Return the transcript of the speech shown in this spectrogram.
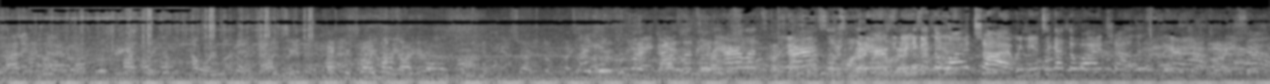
Alright guys, let's clear, let's clear, let's clear. We need to get the wide shot. We need to get the wide shot. Let's clear out, clear out.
